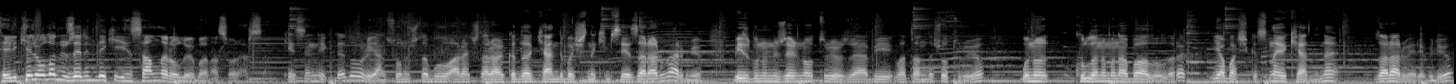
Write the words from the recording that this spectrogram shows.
Tehlikeli olan üzerindeki insanlar oluyor bana sorarsan. Kesinlikle doğru. Yani sonuçta bu araçlar arkada kendi başına kimseye zarar vermiyor. Biz bunun üzerine oturuyoruz veya bir vatandaş oturuyor. Bunu kullanımına bağlı olarak ya başkasına ya kendine zarar verebiliyor.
